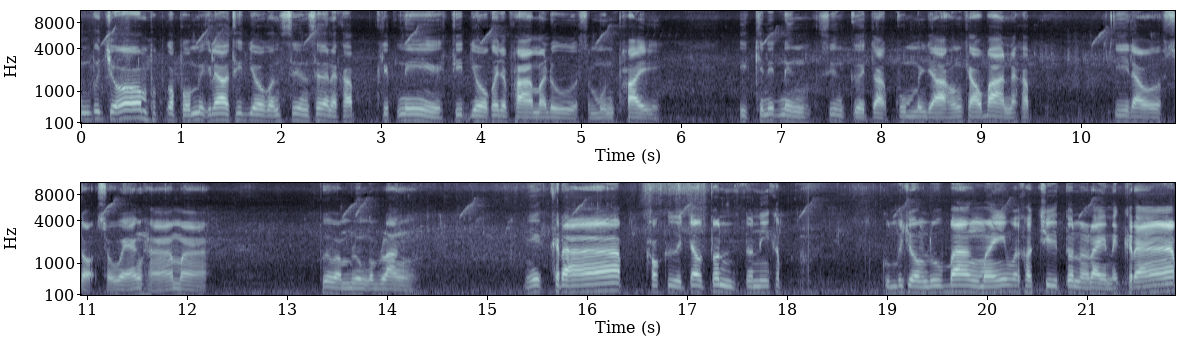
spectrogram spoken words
คุณผู้ชมพบกับผมอีกแล้วทิศโยกันเซนเซอร์นะครับ คลิปนี้ทิศโยก็จะพามาดูสมุนไพรอีกชนิดหนึ่งซึ่งเกิดจากภูมิปัญญาของชาวบ้านนะครับ ที่เราเสาะแสวงหามา เพื่อบำรุงกำลัง นี่ครับเขาคือเจ้าต้นตัวนี้ครับ คุณผู้ชมรู้บ้างไหมว่าเขาชื่อต้นอะไรนะครับ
